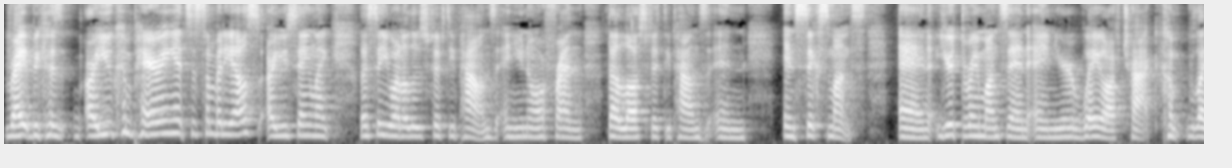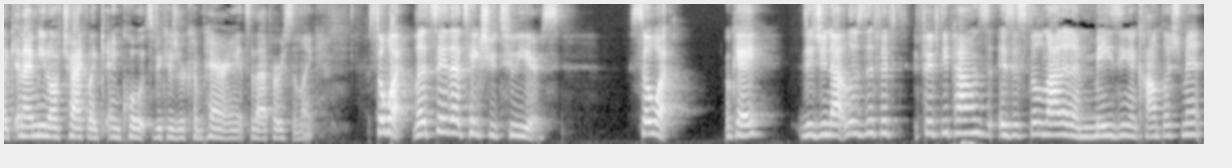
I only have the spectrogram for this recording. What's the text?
Right? Because are you comparing it to somebody else? Are you saying like, let's say you want to lose 50 pounds and you know a friend that lost 50 pounds in, in six months and you're three months in and you're way off track. Com- like, and I mean off track, like in quotes, because you're comparing it to that person. Like, so what? Let's say that takes you two years. So what? Okay. Did you not lose the 50 pounds? Is it still not an amazing accomplishment?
